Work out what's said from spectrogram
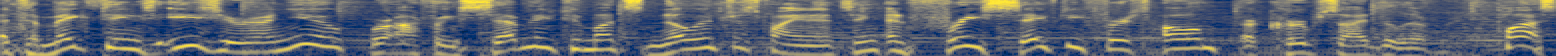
And to make things easier on you, we're offering 72 months no interest financing and free safety first home or curbside delivery. Plus,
